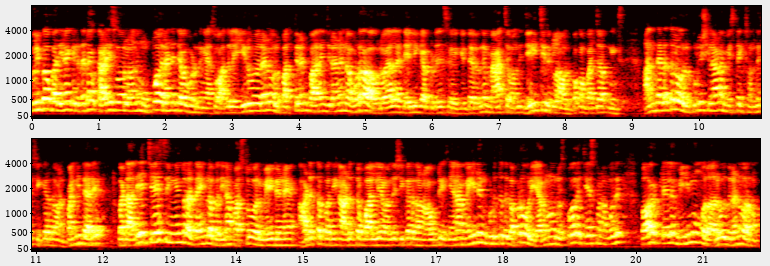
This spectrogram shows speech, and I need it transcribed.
குறிப்பா பாத்தீங்கன்னா கிட்டத்தட்ட கடைசி ஓவர்ல வந்து முப்பது ரன் தேவைப்படுதுங்க. ஸோ அதுல இருபது ரன் ஒரு பத்து ரன் பதினஞ்சு ரன் கூட ஒரு வேலை டெல்லி கேபிட்டல்ஸ் கிட்ட இருந்து மேட்சை வந்து ஜெயிச்சிருக்கலாம் ஒரு பக்கம் பஞ்சாப் கிங்ஸ். அந்த இடத்துல ஒரு குரூஷியலான மிஸ்டேக்ஸ் வந்து சிக்கர் தவன் பண்ணிட்டாரு. பட் அதே சேசிங்ன்ற டைம்ல பாத்தீங்கன்னா ஃபர்ஸ்ட் ஒரு மெய்டனு அடுத்த பாத்தீங்கன்னா அடுத்த பால்லே வந்து சிக்கர் தவன் அவுட் ஏன்னா மெய்டன் கொடுத்ததுக்கு அப்புறம் ஒரு இரநூறு ஸ்கோரை சேஸ் பண்ணும்போது பவர் பிளேல மினிமம் ஒரு அறுபது ரன் வரணும்.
